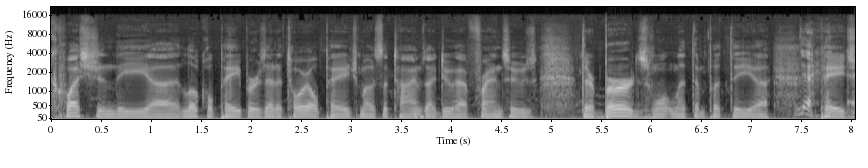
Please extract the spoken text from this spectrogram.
question the uh, local paper's editorial page most of the times. I do have friends whose their birds won't let them put the uh, page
